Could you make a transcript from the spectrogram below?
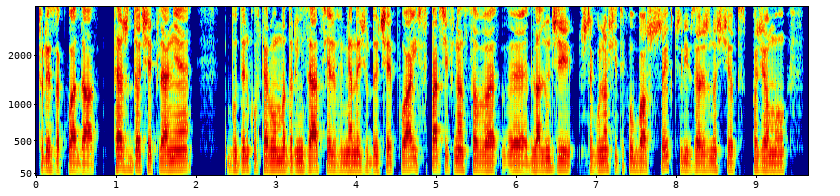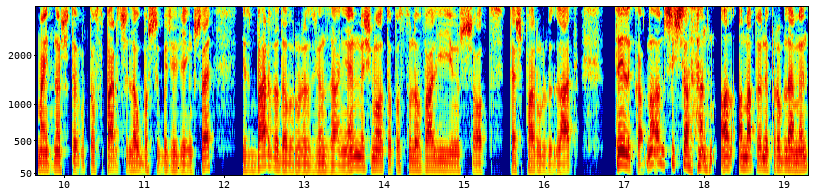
który zakłada też docieplenie, budynków, termomodernizacji, ale wymiany źródeł ciepła i wsparcie finansowe e, dla ludzi, w szczególności tych uboższych, czyli w zależności od poziomu majątności, to, to wsparcie dla uboższych będzie większe, jest bardzo dobrym rozwiązaniem. Myśmy o to postulowali już od też paru lat. Tylko, no oczywiście on, on, on, ma pewne problemy.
